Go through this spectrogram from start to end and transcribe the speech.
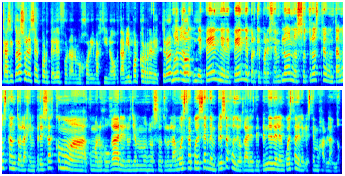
casi todas suelen ser por teléfono, a lo mejor, imagino, o también por correo electrónico. Bueno, de, depende, depende, porque, por ejemplo, nosotros preguntamos tanto a las empresas como a, como a los hogares, lo llamamos nosotros. La muestra puede ser de empresas o de hogares, depende de la encuesta de la que estemos hablando.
